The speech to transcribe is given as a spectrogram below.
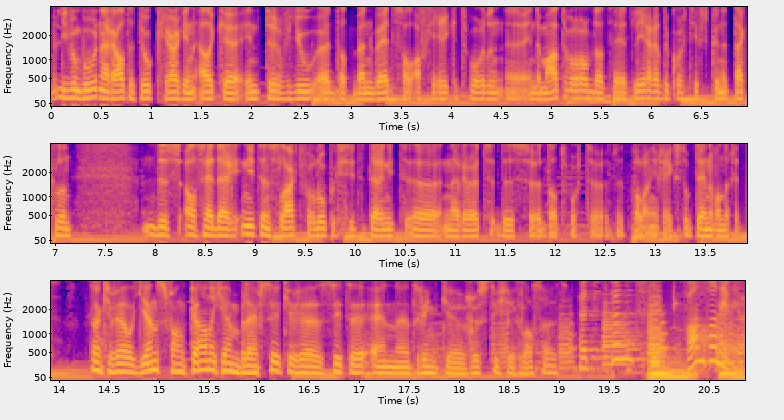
Lieve Boeven herhaalt het ook graag in elke interview uh, dat Ben Wijt zal afgerekend worden uh, in de mate waarop dat hij het leraartekort heeft kunnen tackelen. Dus als hij daar niet in slaagt, voorlopig ziet het daar niet uh, naar uit. Dus uh, dat wordt uh, het belangrijkste op het einde van de rit. Dankjewel Jens van Kanegem. Blijf zeker zitten en drink rustig je glas uit. Het punt van Van Impe.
